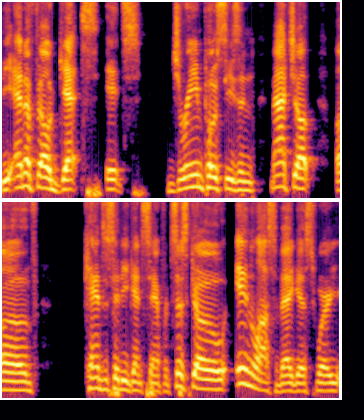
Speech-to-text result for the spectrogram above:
the NFL gets its dream postseason matchup of Kansas City against San Francisco in Las Vegas, where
